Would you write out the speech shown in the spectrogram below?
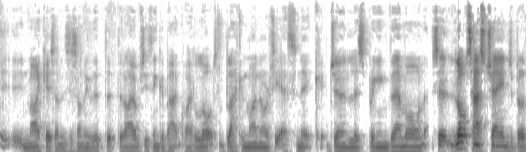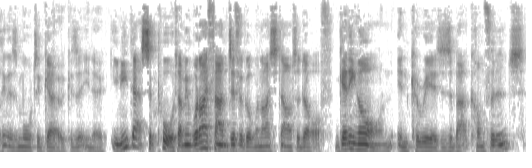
in my case, I mean, this is something that, that, that, I obviously think about quite a lot. Black and minority ethnic journalists, bringing them on. So lots has changed, but I think there's more to go because you know you need that support. I mean, what I found difficult when I started off, getting on in careers is about confidence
